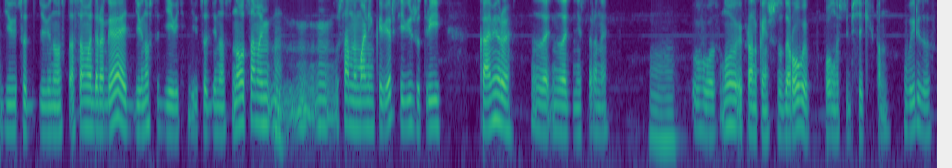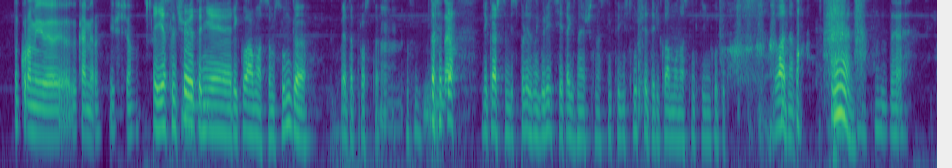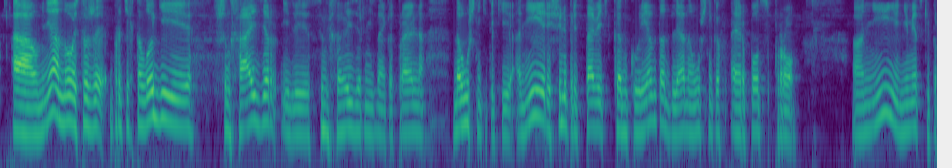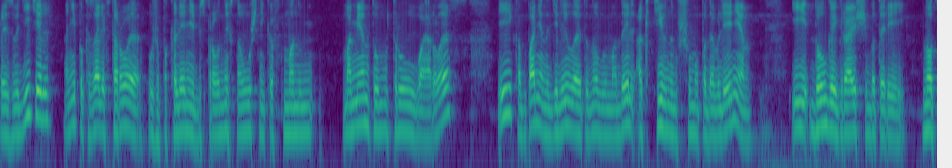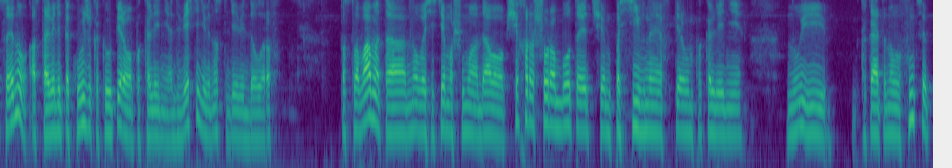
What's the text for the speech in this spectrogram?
990, а самая дорогая 99 990. Но вот самой, хм. самой маленькой версии вижу три камеры на задней стороны. Угу. Вот. Ну, экран, конечно, здоровый, полностью без всяких там вырезов. Ну, кроме э, камеры, и все. Если что, это не реклама Samsung, это просто... Да хотя, мне кажется, бесполезно говорить, я и так знаю, что нас никто не слушает, и рекламу у нас никто не купит. Ладно. Да. А у меня новость тоже про технологии Sennheiser или Sennheiser, не знаю как правильно, наушники такие. Они решили представить конкурента для наушников AirPods Pro. Они немецкий производитель, они показали второе уже поколение беспроводных наушников Momentum True Wireless, и компания наделила эту новую модель активным шумоподавлением и долгоиграющей батареей. Но цену оставили такую же, как и у первого поколения, 299 долларов. По словам, эта новая система шумоотдава вообще хорошо работает, чем пассивная в первом поколении. Ну и какая-то новая функция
